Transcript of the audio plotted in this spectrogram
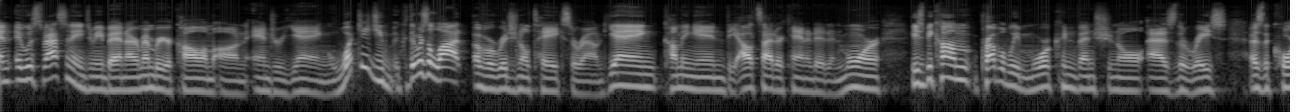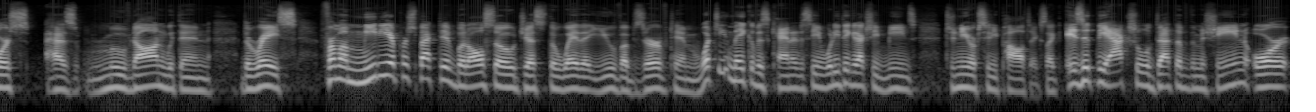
And it was fascinating to me, Ben. I remember your column on Andrew Yang. What did you? There was a lot of original takes around Yang coming in, the outsider candidate, and more. He's become probably more conventional as the race, as the course has moved on within the race. From a media perspective, but also just the way that you've observed him, what do you make of his candidacy and what do you think it actually means to New York City politics? Like, is it the actual death of the machine or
